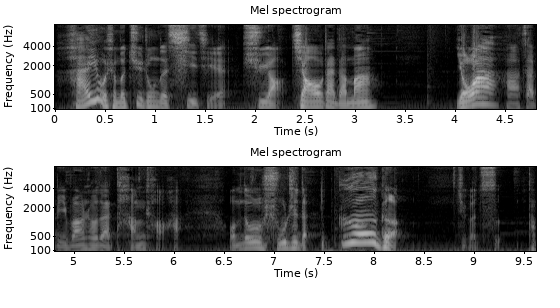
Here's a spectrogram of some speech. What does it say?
还有什么剧中的细节需要交代的吗？有啊，哈，再比方说在唐朝哈，我们都熟知的“哥哥”这个词，它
